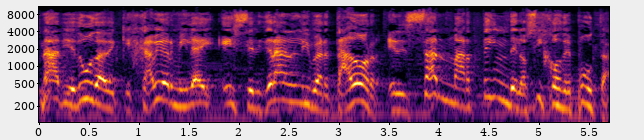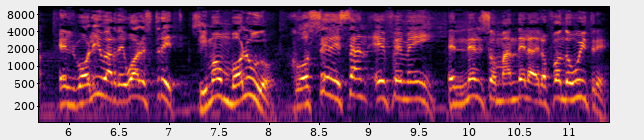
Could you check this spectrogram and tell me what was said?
Nadie duda de que Javier Milei es el gran libertador, el San Martín de los hijos de puta. El Bolívar de Wall Street, Simón Boludo, José de San FMI, el Nelson Mandela de los fondos buitre.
